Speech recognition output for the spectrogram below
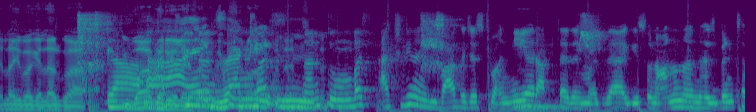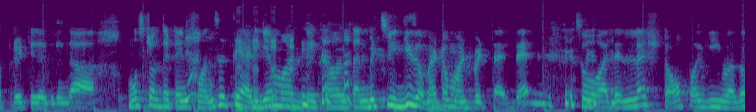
ಎಲ್ಲ ಇವಾಗ ಎಲ್ಲರಿಗೂ ಇವಾಗ ನಾನು ತುಂಬಾ ಆಕ್ಚುಲಿ ನಂಗೆ ಇವಾಗ ಜಸ್ಟ್ ಒನ್ ಇಯರ್ ಆಗ್ತಾ ಇದೆ ಮದ್ವೆ ಆಗಿ. ಸೊ ನಾನು ನನ್ನ ಹಸ್ಬೆಂಡ್ ಸಪರೇಟ್ ಇರೋದ್ರಿಂದ ಮೋಸ್ಟ್ ಆಫ್ ದ ಟೈಮ್ ಒಂದ್ಸತಿ ಅಡಿಗೆ ಮಾಡ್ಬೇಕು ಅಂತ ಅಂದ್ಬಿಟ್ಟು ಸ್ವಿಗ್ಗಿ ಝೊಮ್ಯಾಟೊ ಮಾಡ್ಬಿಡ್ತಾ ಇದ್ದೆ. ಸೊ ಅದೆಲ್ಲ ಸ್ಟಾಪ್ ಆಗಿ ಇವಾಗ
